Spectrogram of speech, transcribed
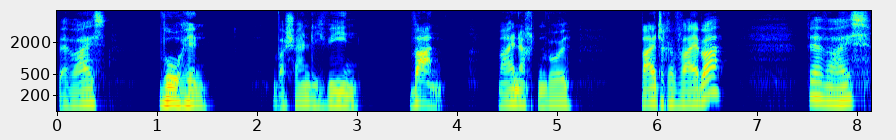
Wer weiß. Wohin? Wahrscheinlich Wien. Wann? Weihnachten wohl. Weitere Weiber? Wer weiß.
